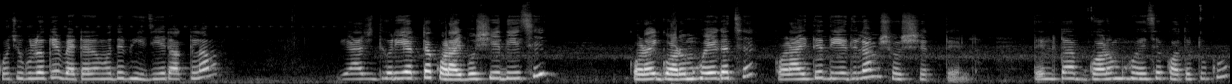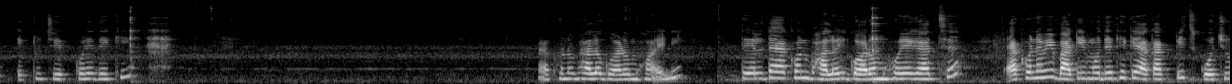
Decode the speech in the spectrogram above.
কচুগুলোকে ব্যাটারের মধ্যে ভিজিয়ে রাখলাম। গ্যাস ধরিয়ে একটা কড়াই বসিয়ে দিয়েছি। কড়াই গরম হয়ে গেছে। কড়াইতে দিয়ে দিলাম সর্ষের তেল। তেলটা গরম হয়েছে কতটুকু একটু চেক করে দেখি। এখনও ভালো গরম হয়নি। তেলটা এখন ভালোই গরম হয়ে গেছে। এখন আমি বাটির মধ্যে থেকে এক এক পিস কচু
